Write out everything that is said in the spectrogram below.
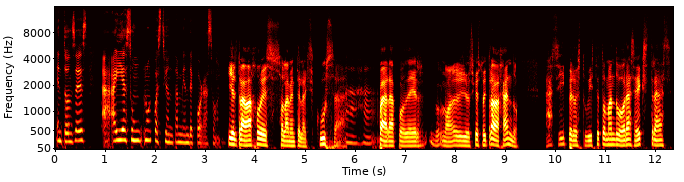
Entonces, ahí es una cuestión también de corazón. Y el trabajo es solamente la excusa para poder, no, yo es que estoy trabajando. Ah, sí, pero estuviste tomando horas extras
